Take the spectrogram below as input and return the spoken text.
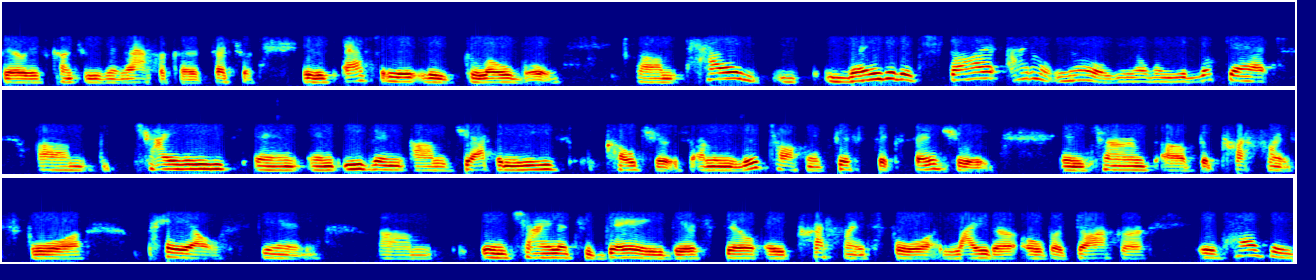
various countries in Africa, etc. It is absolutely global. Um, how, when did it start? I don't know. You know, when you look at um, Chinese and, and even um, Japanese cultures, I mean, we're talking fifth, sixth century in terms of the preference for pale skin. Um, in China today, there's still a preference for lighter over darker. It has a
